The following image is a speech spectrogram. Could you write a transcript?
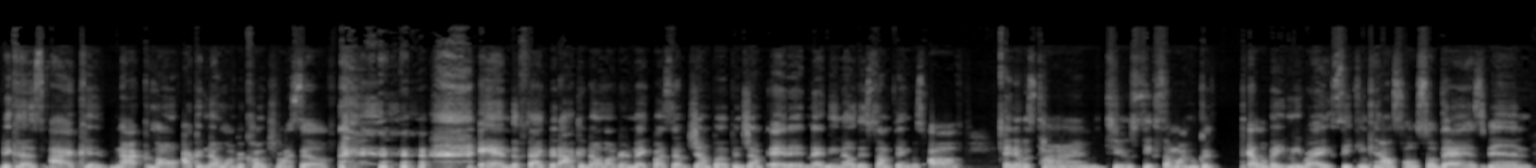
because I could not long I could no longer coach myself. and the fact that I could no longer make myself jump up and jump at it and let me know that something was off. And it was time to seek someone who could elevate me, right? Seeking counsel. So that has been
